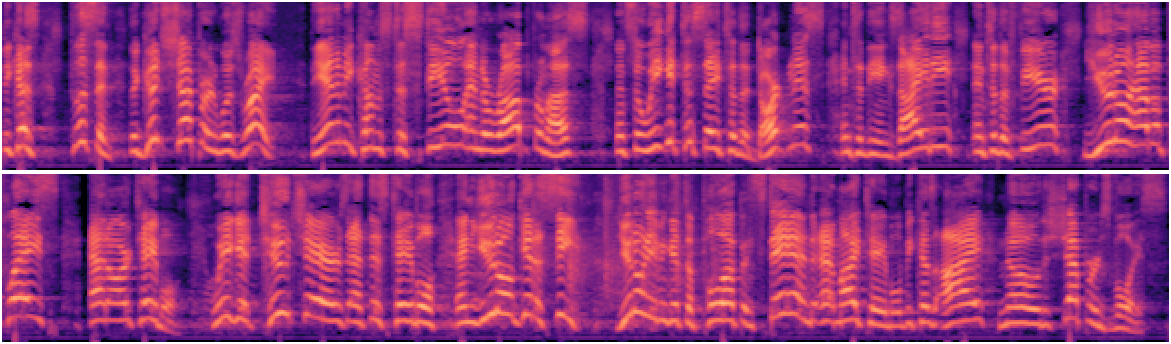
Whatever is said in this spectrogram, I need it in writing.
because listen, the good shepherd was right. The enemy comes to steal and to rob from us. And so we get to say to the darkness and to the anxiety and to the fear, you don't have a place at our table. We get two chairs at this table, and you don't get a seat. You don't even get to pull up and stand at my table because I know the shepherd's voice.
